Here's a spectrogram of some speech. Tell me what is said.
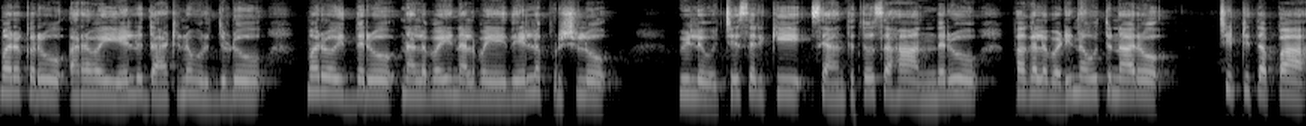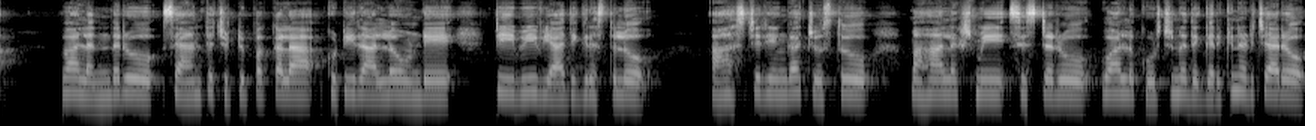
మరొకరు అరవై ఏళ్ళు దాటిన వృద్ధుడు మరో ఇద్దరు నలభై నలభై ఐదేళ్ళ పురుషులు. వీళ్ళు వచ్చేసరికి శాంతతో సహా అందరూ పగలబడి నవ్వుతున్నారు. చిట్టి తప్ప వాళ్ళందరూ శాంత చుట్టుపక్కల కుటీరాల్లో ఉండే టీబీ వ్యాధిగ్రస్తులు. ఆశ్చర్యంగా చూస్తూ మహాలక్ష్మి సిస్టరు వాళ్ళు కూర్చున్న దగ్గరికి నడిచారు.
